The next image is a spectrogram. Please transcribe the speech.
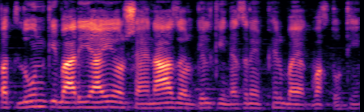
پتلون کی باری آئی اور شہناز اور گل کی نظریں پھر بیک وقت اٹھی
